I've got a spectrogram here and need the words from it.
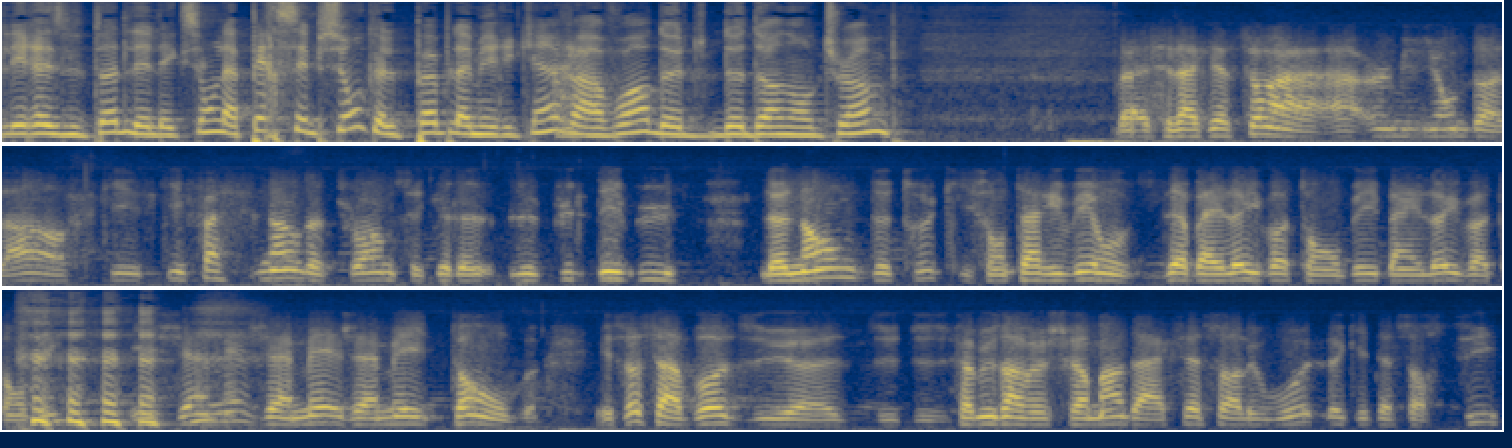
les résultats de l'élection, la perception que le peuple américain va avoir de Donald Trump? Ben, c'est la question à, un million de dollars. Ce qui est, ce qui est fascinant de Trump, c'est que depuis le début, le nombre de trucs qui sont arrivés, on se disait, ben là, il va tomber, ben là, il va tomber. et jamais, jamais, jamais il tombe. Et ça, ça va du, euh, du, du fameux enregistrement d'Access Hollywood là, qui était sorti,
